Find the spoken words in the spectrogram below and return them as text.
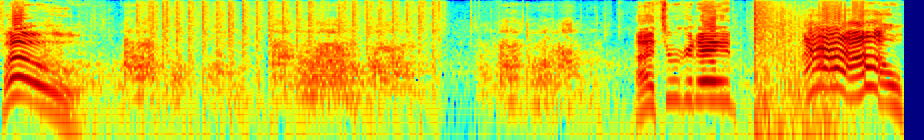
Whoa! I threw a grenade! Ow!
